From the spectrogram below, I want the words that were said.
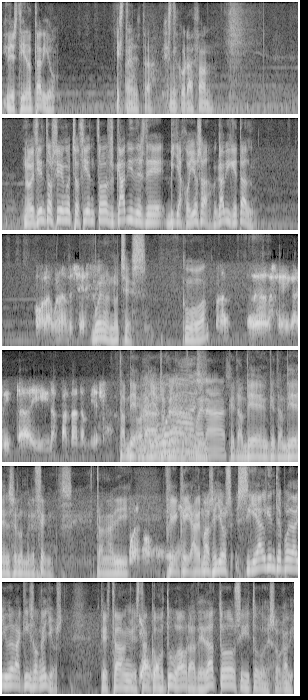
Y destinatario, está. Ahí está, está. mi corazón. 900, 100, 800, Gaby desde Villajoyosa. Gaby, ¿qué tal? Hola, buenas noches. Buenas noches. ¿Cómo va? Buenas noches, eh, Garita y La Parda también. También, Hola, ellos. Buenas. que también, que también se lo merecen. Sí, Están allí. Bueno, Que, eh, que además ellos, si alguien te puede ayudar aquí son ellos, que están, están Ya, como tú ahora, de datos y todo eso, Gaby.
